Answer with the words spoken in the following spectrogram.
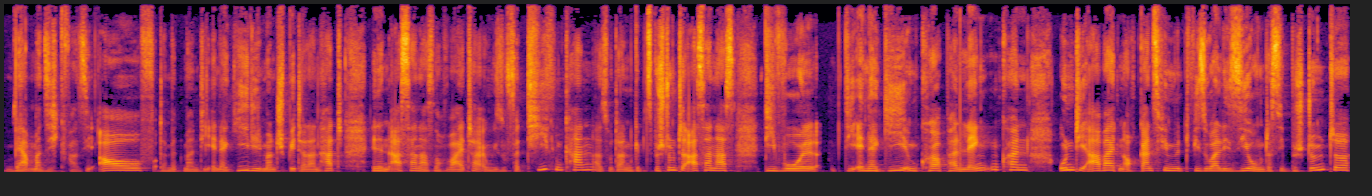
wärmt man sich quasi auf, damit man die Energie, die man später dann hat, in den Asanas noch weiter irgendwie so vertiefen kann. Also dann gibt es bestimmte Asanas, die wohl die Energie im Körper lenken können und die arbeiten auch ganz viel mit Visualisierung, dass sie bestimmte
